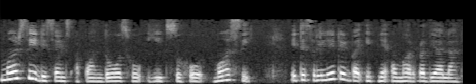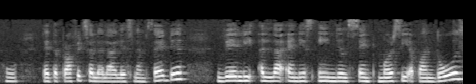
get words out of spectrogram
Mercy descends upon those who eat suhoor. Mercy It is related by Ibn Umar radiallahu that the Prophet said, Verily Allah and His angels sent mercy upon those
